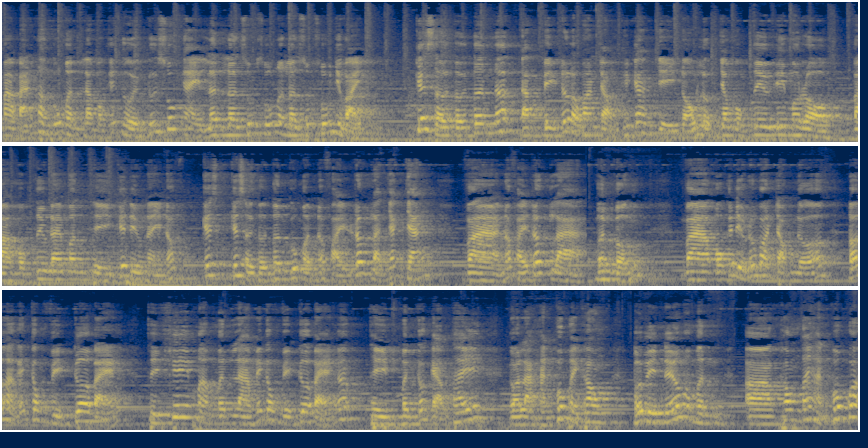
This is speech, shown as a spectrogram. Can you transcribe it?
mà bản thân của mình là một cái người cứ suốt ngày lên lên xuống xuống, lên lên xuống xuống như vậy, cái sự tự tin đó đặc biệt rất là quan trọng khi các anh chị nỗ lực cho mục tiêu Emerald và mục tiêu Diamond, thì cái điều này nó, cái cái sự tự tin của mình nó phải rất là chắc chắn và nó phải rất là bền vững và một cái điều rất quan trọng nữa đó là cái công việc cơ bản. Thì khi mà mình làm cái công việc cơ bản á thì mình có cảm thấy gọi là hạnh phúc hay không? Bởi vì nếu mà mình à, không thấy hạnh phúc á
